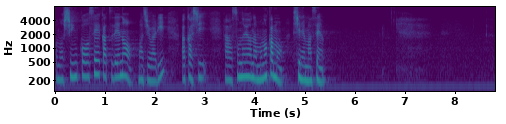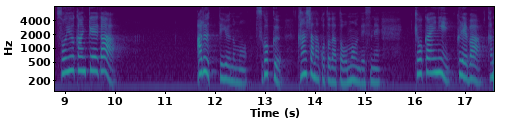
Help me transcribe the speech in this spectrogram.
この信仰生活での交わり証あそのようなものかもしれません。そういう関係があるっていうのもすごく感謝なことだと思うんですね。教会に来れば必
